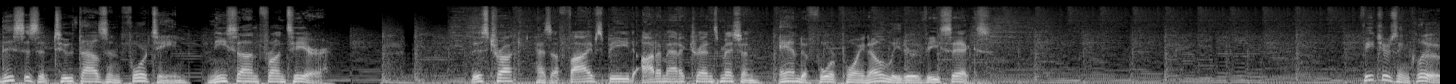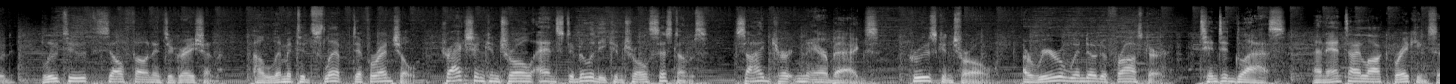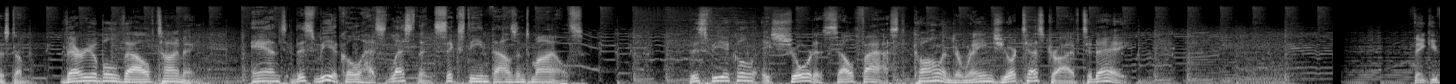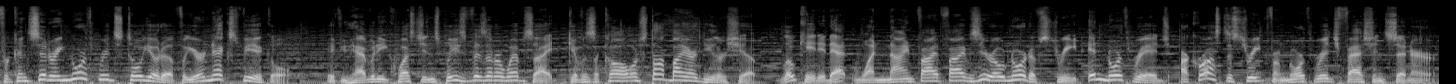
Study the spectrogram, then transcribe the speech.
This is a 2014 Nissan Frontier. This truck has a 5-speed automatic transmission and a 4.0-liter V6. Features include Bluetooth cell phone integration, a limited slip differential, traction control and stability control systems, side curtain airbags, cruise control, a rear window defroster, tinted glass, an anti-lock braking system, variable valve timing, and this vehicle has less than 16,000 miles. This vehicle is sure to sell fast. Call and arrange your test drive today. Thank you for considering Northridge Toyota for your next vehicle. If you have any questions, please visit our website, give us a call, or stop by our dealership, located at 19550 Nordhoff Street in Northridge, across the street from Northridge Fashion Center.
